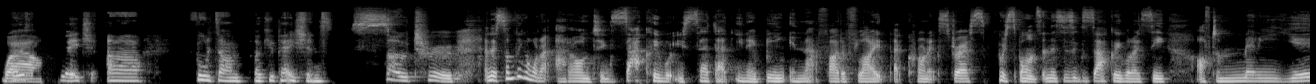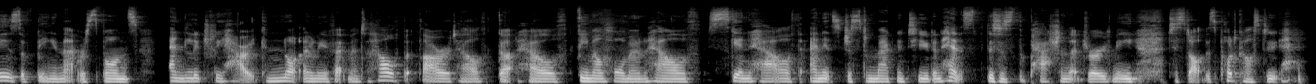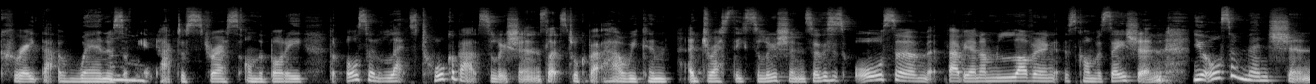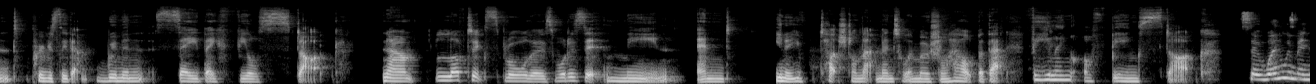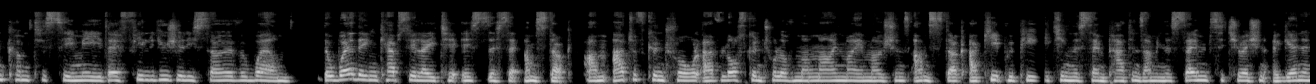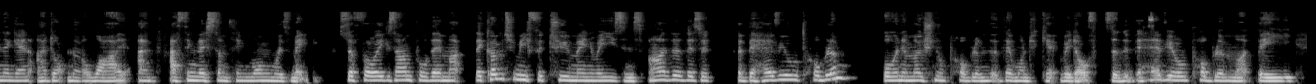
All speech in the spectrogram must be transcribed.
Wow. which are full time occupations. So true. And there's something I want to add on to exactly what you said that, you know, being in that fight or flight, that chronic stress response. And this is exactly what I see after many years of being in that response and literally how it can not only affect mental health, but thyroid health, gut health, female hormone health, skin health. And it's just a magnitude. And hence, this is the passion that drove me to start this podcast to create that awareness mm. of the mm. impact of stress on the body. But also, let's talk about solutions. Let's talk about how we can address these solutions. So, this is awesome, Fabienne. I'm loving this conversation. You also mentioned previously that women say they feel stuck. Now, love to explore those. What does it mean? And, you know, you've touched on that mental, emotional health, but that feeling of being stuck. So when women come to see me, they feel usually so overwhelmed the way they encapsulate it is they say, I'm stuck. I'm out of control. I've lost control of my mind, my emotions. I'm stuck. I keep repeating the same patterns. I'm in the same situation again and again. I don't know why. And I think there's something wrong with me. So for example, they might, they come to me for two main reasons. Either there's a, a behavioral problem or an emotional problem that they want to get rid of. So the behavioral problem might be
